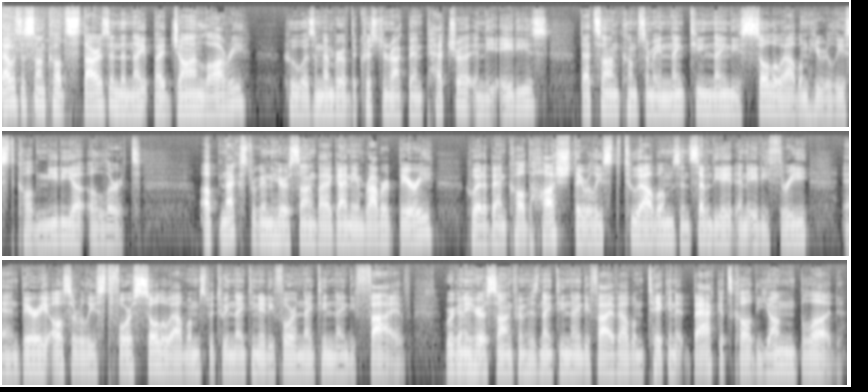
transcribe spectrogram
That was a song called Stars in the Night by John Lawry, who was a member of the Christian rock band Petra in the 80s. That song comes from a 1990 solo album he released called Media Alert. Up next, we're going to hear a song by a guy named Robert Berry, who had a band called Hush. They released two albums in 78 and 83, and Berry also released four solo albums between 1984 and 1995. We're going to hear a song from his 1995 album Taking It Back. It's called Young Blood.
